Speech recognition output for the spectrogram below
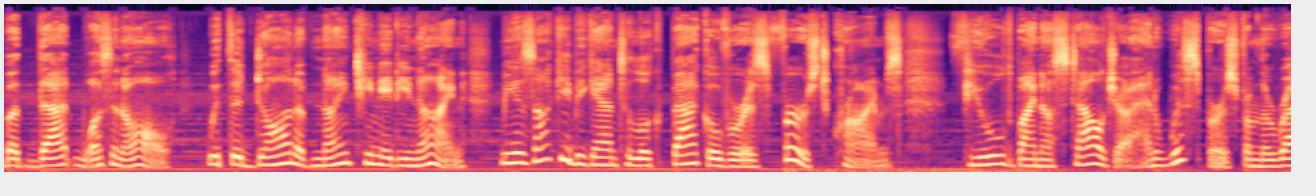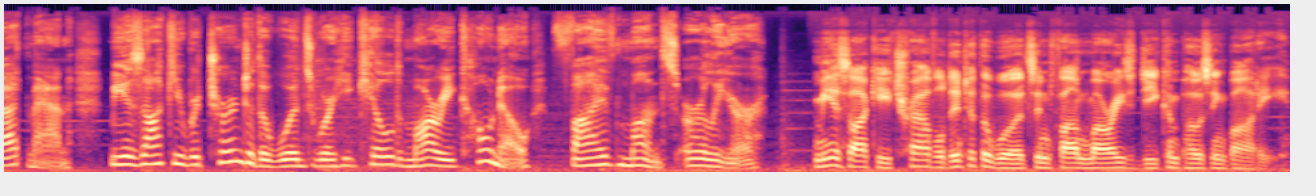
But that wasn't all. With the dawn of 1989, Miyazaki began to look back over his first crimes. Fueled by nostalgia and whispers from the Rat Man, Miyazaki returned to the woods where he killed Mari Kono five months earlier. Miyazaki traveled into the woods and found Mari's decomposing body.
